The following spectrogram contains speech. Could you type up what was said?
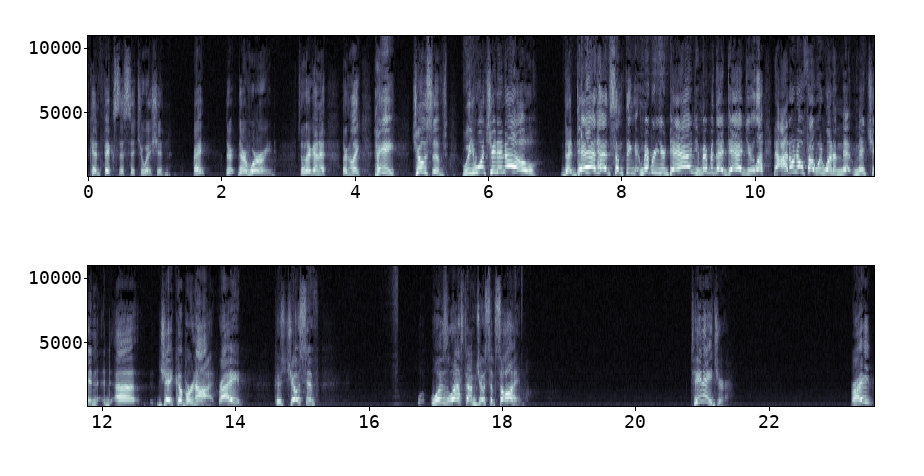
can fix this situation, right? They're, they're worried. So they're gonna they're gonna like, hey, Joseph, we want you to know that dad had something. Remember your dad? You remember that dad? You now I don't know if I would want to m- mention uh, Jacob or not, right? Because Joseph. When was the last time Joseph saw him? Teenager. Right?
